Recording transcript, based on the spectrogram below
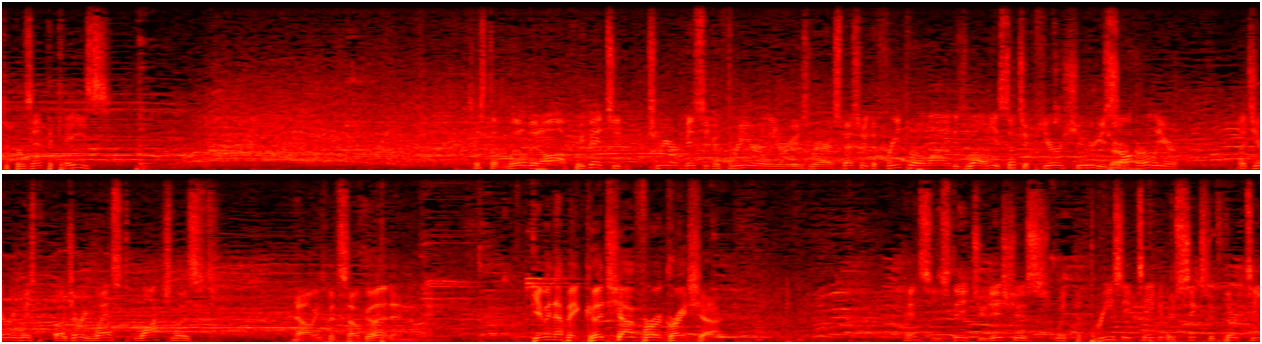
to present the case. Just a little bit off. We mentioned Trier missing a three earlier is rare, especially at the free throw line as well. He is such a pure shooter. You Sure. saw earlier a Jerry West, uh, Jerry West watch list. No, he's been so good and, and giving up a good shot for a great shot. NC State judicious with the threes they've taken. They're 6 of 13.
